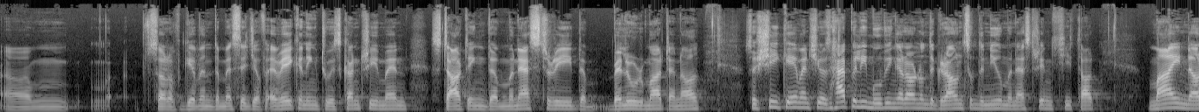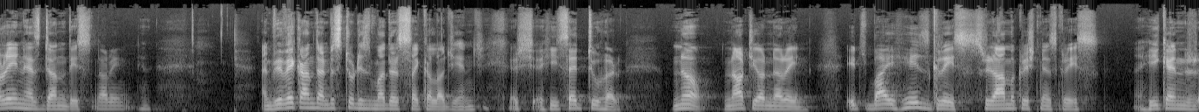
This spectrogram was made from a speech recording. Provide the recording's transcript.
um, sort of given the message of awakening to his countrymen, starting the monastery, the Belur Mutt and all. So she came and she was happily moving around on the grounds of the new monastery and she thought, my Naren has done this. Naren. And Vivekananda understood his mother's psychology and he said to her, no, not your Naren. It's by His grace, Sri Ramakrishna's grace. He can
